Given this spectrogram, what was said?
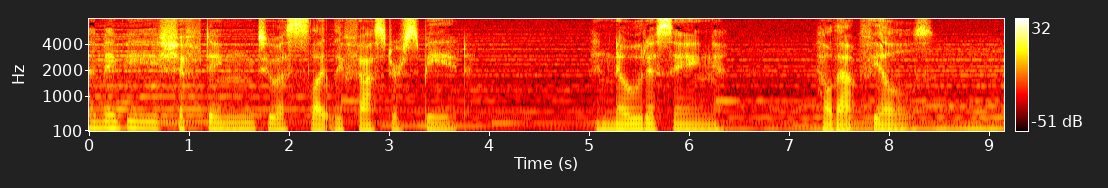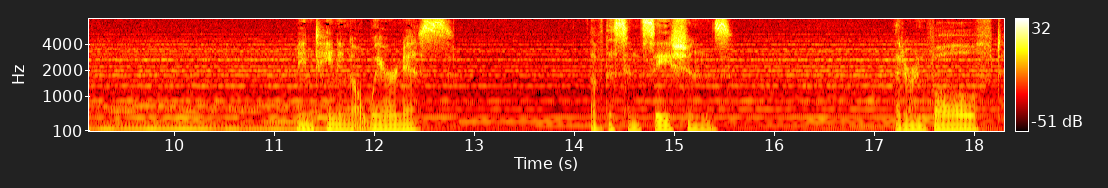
Then maybe shifting to a slightly faster speed and noticing how that feels. Maintaining awareness of the sensations that are involved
